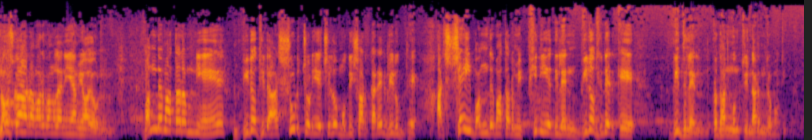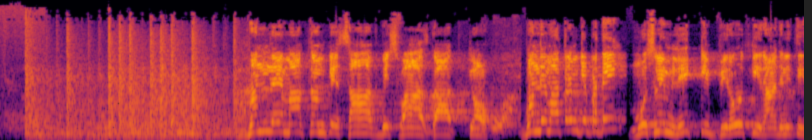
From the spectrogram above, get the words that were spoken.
নমস্কার আমার বাংলা নিয়ে আমি অয়ন বন্দে মাতারম নিয়ে বিরোধীরা সুর চড়িয়েছিল মোদী সরকারের বিরুদ্ধে আর সেই বন্দে মাতারমই ফিরিয়ে দিলেন বিরোধীদেরকে বিধলেন প্রধানমন্ত্রী নরেন্দ্র মোদী वंदे मातरम के साथ विश्वासघात क्यों हुआ वंदे मातरम के प्रति मुस्लिम लीग की विरोध की राजनीति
